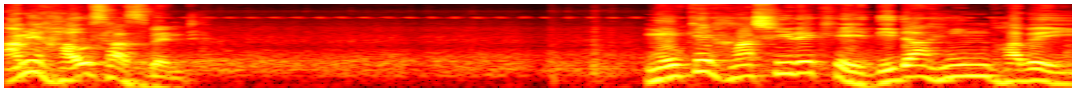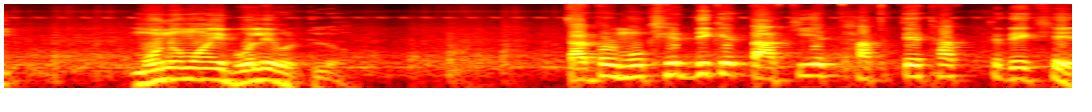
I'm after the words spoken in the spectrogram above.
আমি হাউস হাজবেন্ড। মুখে হাসি রেখে দ্বিধাহীন ভাবেই মনোময় বলে উঠল। তারপর মুখের দিকে তাকিয়ে থাকতে থাকতে দেখে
